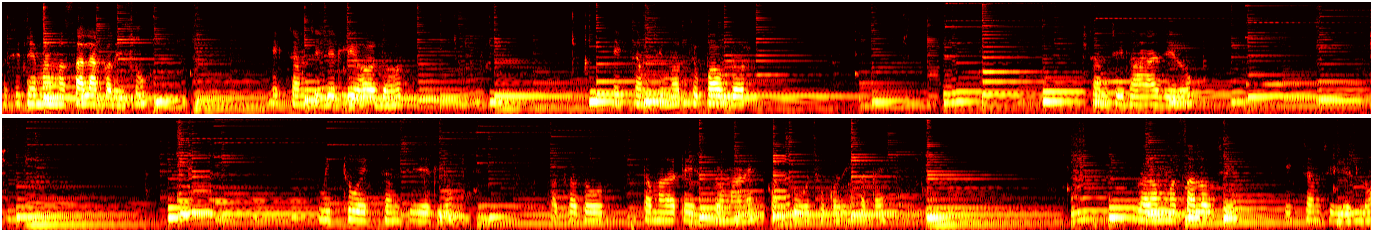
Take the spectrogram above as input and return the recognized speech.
પછી તેમાં મસાલા કરીશું. એક ચમચી જેટલી હળદર, એક ચમચી મરચું પાવડર જીરું મીઠું એક ચમચી જેટલું, અથવા તો તમારા ટેસ્ટ પ્રમાણે પડતું ઓછું કરી શકાય. ગરમ મસાલો છે, એક ચમચી જેટલો.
